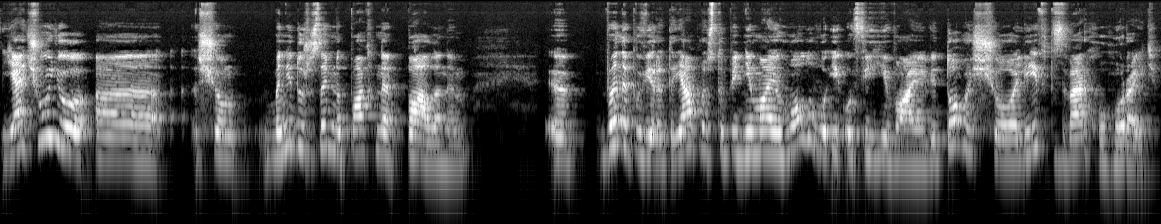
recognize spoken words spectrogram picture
Я чую, е, що мені дуже сильно пахне паленим. Ви не повірите, я просто піднімаю голову і офігіваю від того, що ліфт зверху горить.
